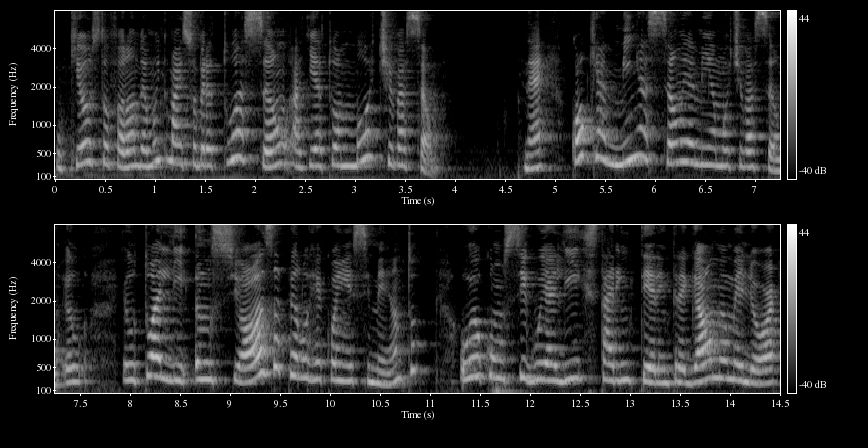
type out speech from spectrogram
O que eu estou falando é muito mais sobre a tua ação e a tua motivação né? Qual que é a minha ação e a minha motivação? Eu, eu tô ali ansiosa pelo reconhecimento ou eu consigo ir ali estar inteira, entregar o meu melhor,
